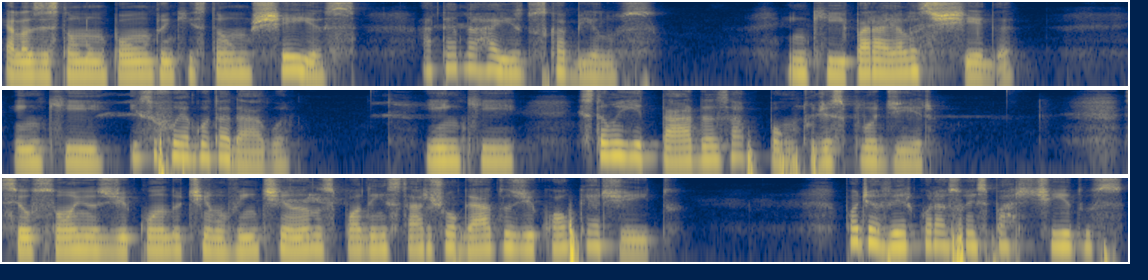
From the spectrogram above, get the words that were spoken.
Elas estão num ponto em que estão cheias até na raiz dos cabelos, em que para elas chega, em que isso foi a gota d'água e em que estão irritadas a ponto de explodir. Seus sonhos de quando tinham 20 anos podem estar jogados de qualquer jeito. Pode haver corações partidos,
